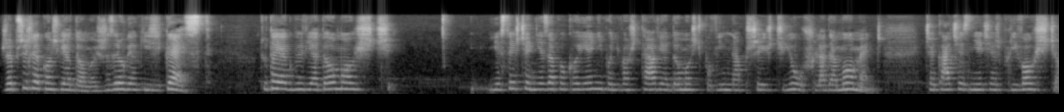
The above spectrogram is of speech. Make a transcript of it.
Że przyszle jakąś wiadomość, że zrobi jakiś gest. Tutaj jakby wiadomość, jesteście niezapokojeni, ponieważ ta wiadomość powinna przyjść już, lada moment. Czekacie z niecierpliwością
